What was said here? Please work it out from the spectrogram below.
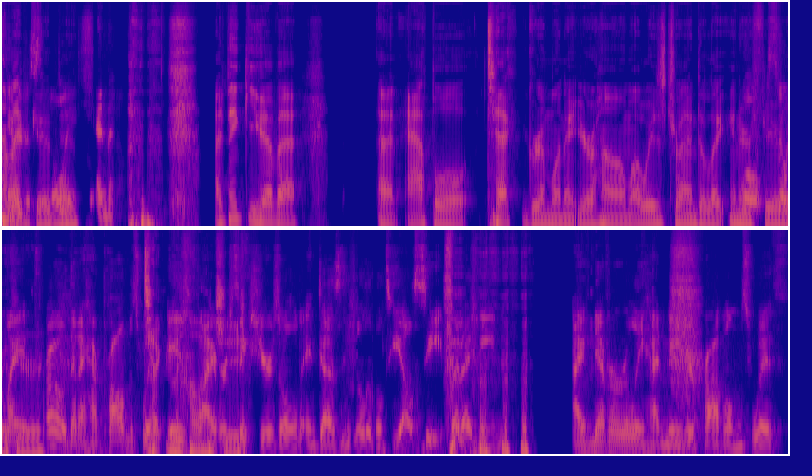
oh my goodness. And then I think you have a an Apple tech gremlin at your home, always trying to like interfere. With your. Well, so with my your. pro that I have problems with is five or six years old and does need a little TLC. But I mean, I've never really had major problems with.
